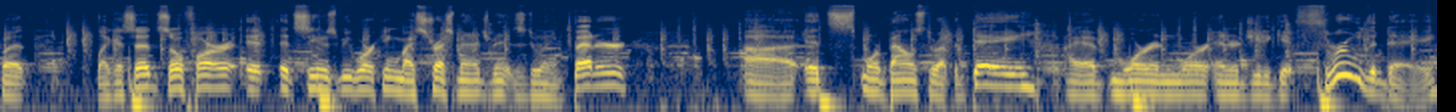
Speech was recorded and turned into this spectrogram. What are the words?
But like I said, so far it, it seems to be working. My stress management is doing better. Uh, it's more balanced throughout the day. I have more and more energy to get through the day,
